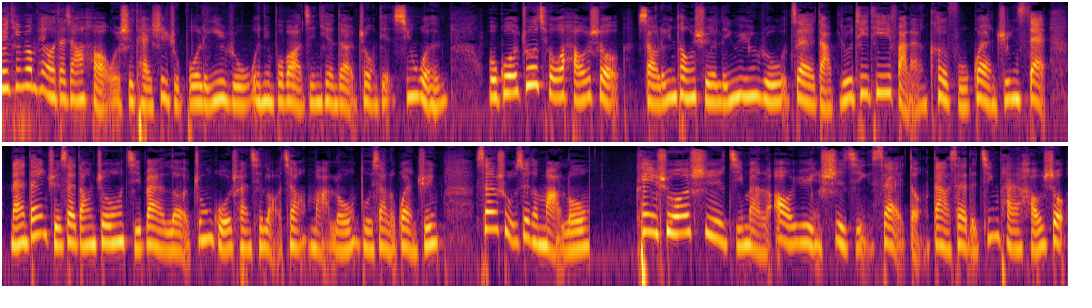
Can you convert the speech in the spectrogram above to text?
各位听众朋友，大家好，我是台视主播林一如，为您播报今天的重点新闻。我国桌球好手小林同学林云如在 WTT 法兰克福冠军赛男单决赛当中击败了中国传奇老将马龙，夺下了冠军。三十五岁的马龙。可以说是集满了奥运、世锦赛等大赛的金牌好手，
